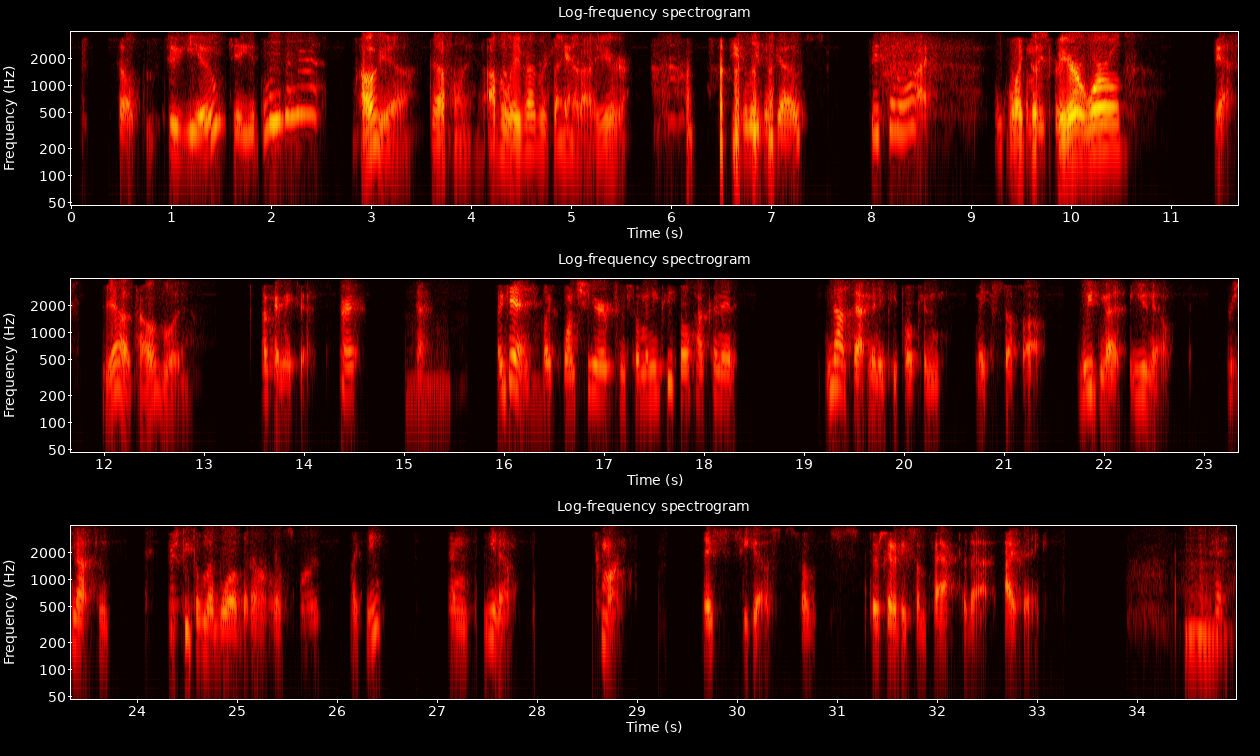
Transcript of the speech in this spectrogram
so, do you? Do you believe in that? oh yeah, definitely. I believe everything that I hear. Do you believe in ghosts? See, so do I. Until like the spirit it. world? Yes. Yeah, totally. Okay, me too. All right. Yeah. Mm, Again, like once you hear it from so many people, how can it? Not that many people can make stuff up. We've met, you know. There's not some. There's people in the world that aren't real smart, like me, and you know, come on, they see ghosts. So there's got to be some fact to that. I think. mm. Okay.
